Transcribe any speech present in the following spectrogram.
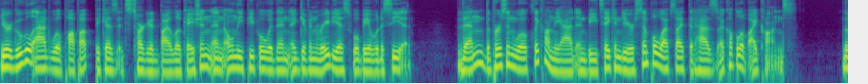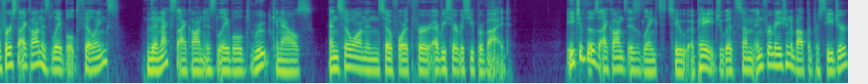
Your Google ad will pop up because it's targeted by location and only people within a given radius will be able to see it. Then the person will click on the ad and be taken to your simple website that has a couple of icons. The first icon is labeled fillings, the next icon is labeled root canals, and so on and so forth for every service you provide. Each of those icons is linked to a page with some information about the procedure,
